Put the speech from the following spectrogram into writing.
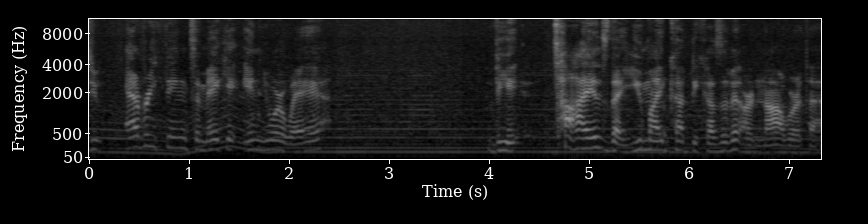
do everything to make it in your way, the ties that you might cut because of it are not worth it.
